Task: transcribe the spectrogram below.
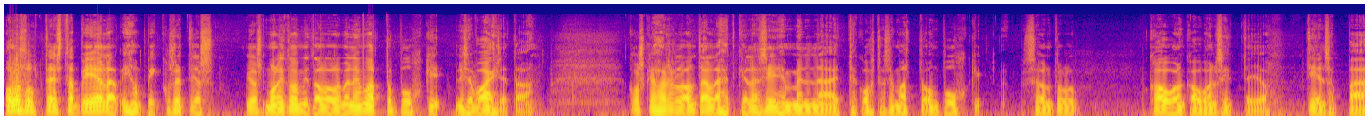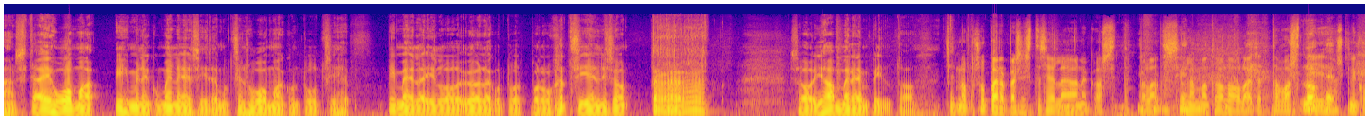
olosuhteista vielä ihan pikkuset, että jos, jos monitoimitalolla menee matto puhki, niin se vaihdetaan. Koskeharjulla on tällä hetkellä siihen mennään, että kohta se matto on puhki. Se on tullut kauan kauan sitten jo tiensä päähän. Sitä ei huomaa ihminen, kun menee siitä, mutta sen huomaa, kun tuut siihen pimeillä illalla yöllä, kun tuot porukat siihen, niin se on trrr, se on ihan merenpintaa. Et No superpesistä siellä ei ainakaan sitten pelata sillä matolla oletettavasti. No, jos niinku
